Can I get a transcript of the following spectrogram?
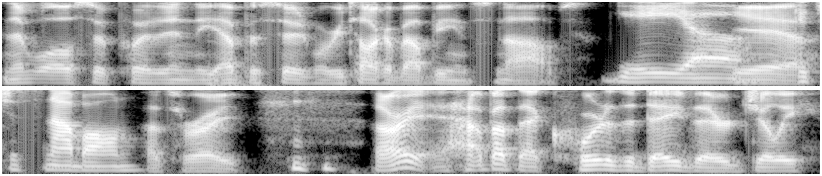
And then we'll also put it in the episode where we talk about being snobs. yeah Yeah. get your snob on That's right. All right. How about that quote of the day there, Jilly?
